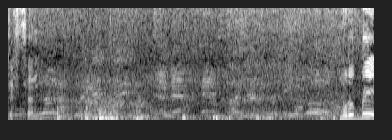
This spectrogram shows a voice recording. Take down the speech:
দেখছেন? মুরব্বী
